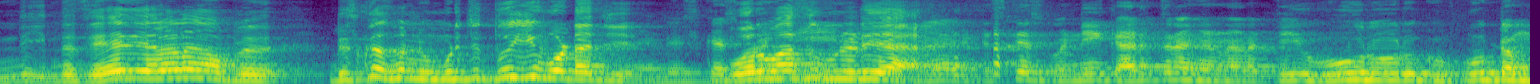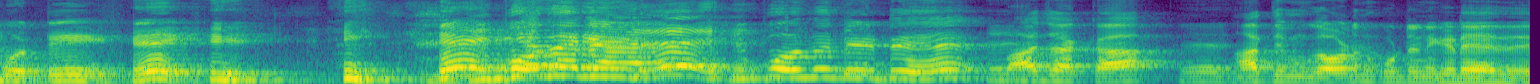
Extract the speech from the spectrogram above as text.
இந்த இந்த செய்தியெல்லாம் நாங்க டிஸ்கஸ் பண்ணி முடிச்சு தூக்கி போட்டாச்சு. ஒரு மாசத்துக்கு முன்னாடியே. டிஸ்கஸ் பண்ணி கருத்தரங்க நடத்தி ஊர் ஊருக்கு கூட்டம் போட்டு இப்போ வந்து. இப்போ வந்து பாஜக அதிமுகவுடன் கூட்டணி கிடையாது.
